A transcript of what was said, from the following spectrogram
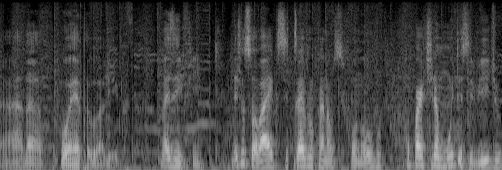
Ah, não, poeta, meu amigo. Mas enfim, deixa seu like, se inscreve no canal se for novo, compartilha muito esse vídeo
